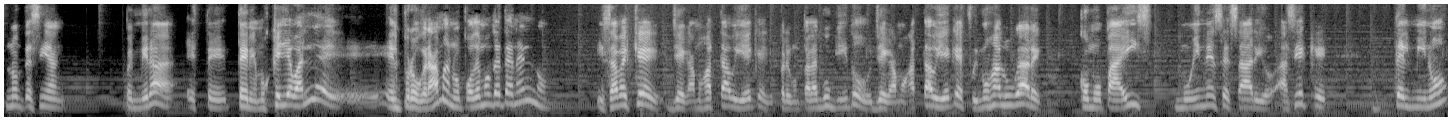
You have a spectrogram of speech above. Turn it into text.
nos decían, pues mira, este, tenemos que llevarle el programa, no podemos detenernos. Y sabes qué, llegamos hasta Vieques, pregúntale a Cuquito, llegamos hasta Vieques, fuimos a lugares como país muy necesarios. Así es que terminó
